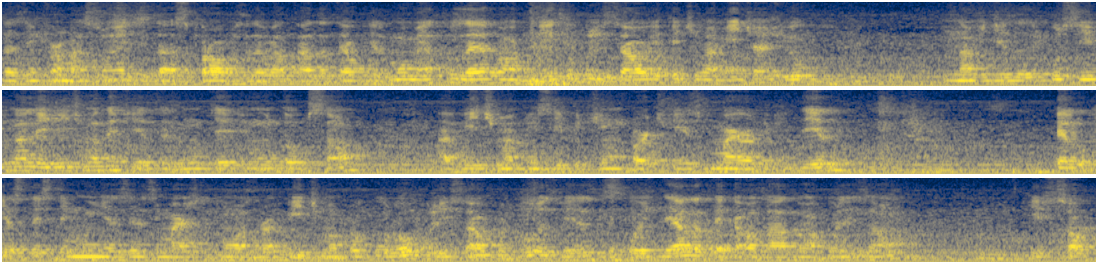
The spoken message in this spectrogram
das informações e das provas levantadas até aquele momento levam a crer que o policial efetivamente agiu na medida do possível na legítima defesa. Ele não teve muita opção. A vítima, a princípio, tinha um porte físico maior do que dele pelo que as testemunhas e as imagens mostram, a vítima procurou o policial por duas vezes, depois dela ter causado uma colisão, que só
